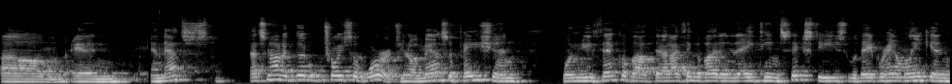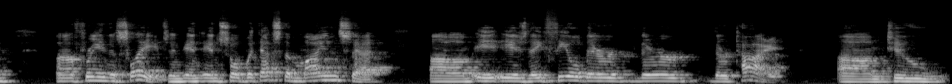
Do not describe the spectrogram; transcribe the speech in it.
um, and and that's that's not a good choice of words. You know, emancipation. When you think about that, I think about it in the 1860s with Abraham Lincoln uh, freeing the slaves, and, and and so. But that's the mindset. Um, is they feel they're they're they're tied um, to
